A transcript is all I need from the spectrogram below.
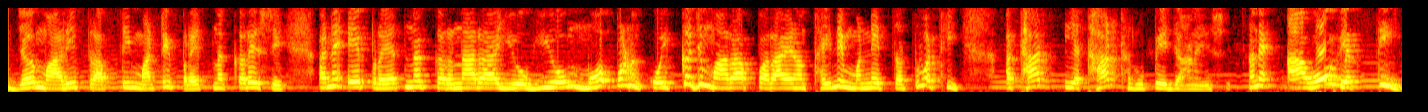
જ મારી પ્રાપ્તિ માટે પ્રયત્ન કરે છે. અને એ પ્રયત્ન કરનારા યોગીઓમાં પણ કોઈક જ મારા પરાયણ થઈને મને તત્વથી અથાર્થ યથાર્થ રૂપે જાણે છે. અને આવો વ્યક્તિ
